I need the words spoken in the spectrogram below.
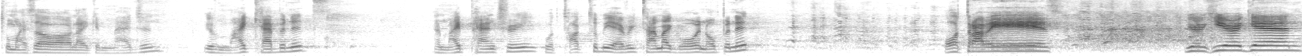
to myself, like, imagine if my cabinet and my pantry would talk to me every time I go and open it. Otra vez. You're here again.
